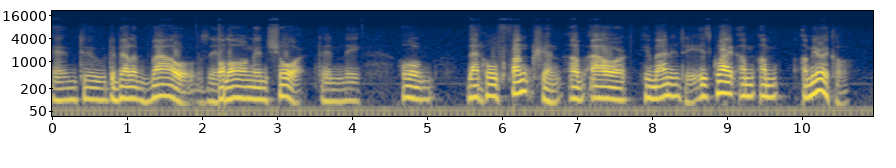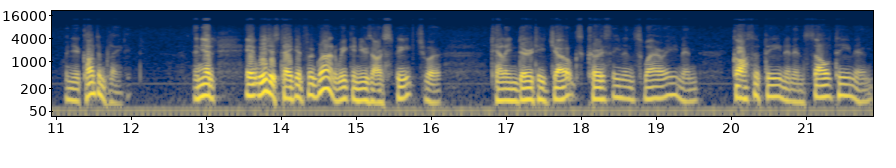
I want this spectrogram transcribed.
and to develop vowels and long and short and the whole that whole function of our humanity is quite a, a, a miracle when you contemplate it and yet it, we just take it for granted. We can use our speech for telling dirty jokes cursing and swearing and gossiping and insulting and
